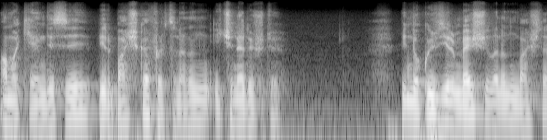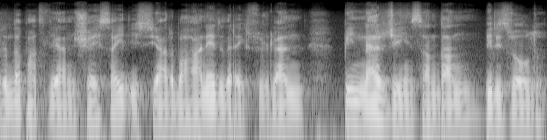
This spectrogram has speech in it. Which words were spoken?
Ama kendisi bir başka fırtınanın içine düştü. 1925 yılının başlarında patlayan Şeyh Said isyanı bahane edilerek sürülen binlerce insandan birisi oldu.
